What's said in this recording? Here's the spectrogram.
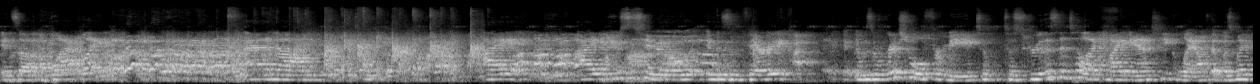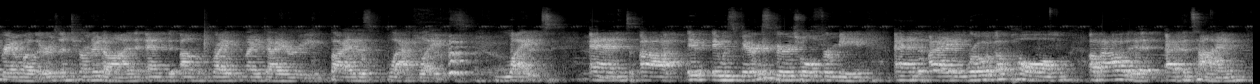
it's a, a black light, and um, I I used to. It was a very. It was a ritual for me to, to screw this into like my antique lamp that was my grandmother's and turn it on and um, write my diary by this black light light. And uh, it, it was very spiritual for me. And I wrote a poem about it at the time.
